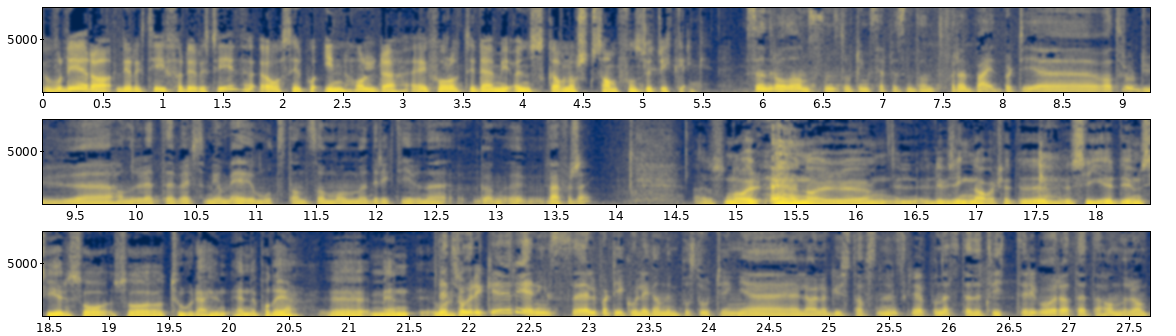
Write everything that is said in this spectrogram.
vurderer direktiv for direktiv og ser på innholdet i forhold til det vi ønsker av norsk samfunnsutvikling. Svein Roald Hansen, stortingsrepresentant for Arbeiderpartiet. Hva tror du, eh, handler dette vel så mye om EU-motstand som om direktivene hver for seg? Altså når, når eh, Liv Signe Navarsete mm. sier det hun sier, så, så, tror jeg henne på det. Eh, men Det tror ikke regjerings- eller partikollegaen din på Stortinget, Laila Gustavsen. Hun skrev på nettstedet Twitter i går at dette handler om,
